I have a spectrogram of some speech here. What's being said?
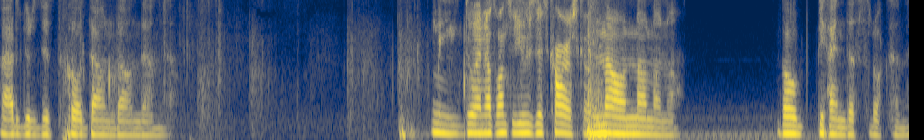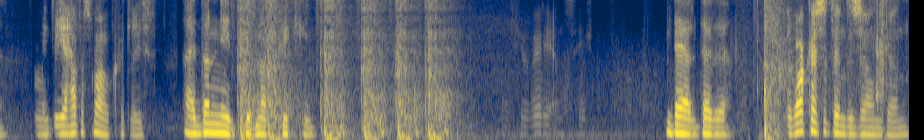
Argure just go down, down, down, down. I mean, do I not want to use that car scope? No, no, no, no. Go behind this rock and then. I mean, do you have a smoke at least? I don't need, he's not picking. I feel very unsafe. There, there, there. The rock isn't in the zone gun.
